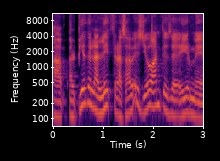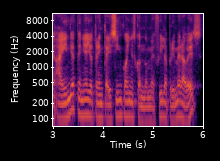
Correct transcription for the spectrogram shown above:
al pie de la letra, ¿sabes? Yo antes de irme a India, tenía yo 35 años cuando me fui la primera vez,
